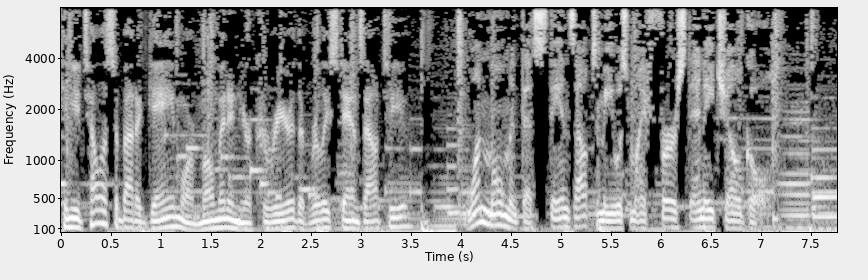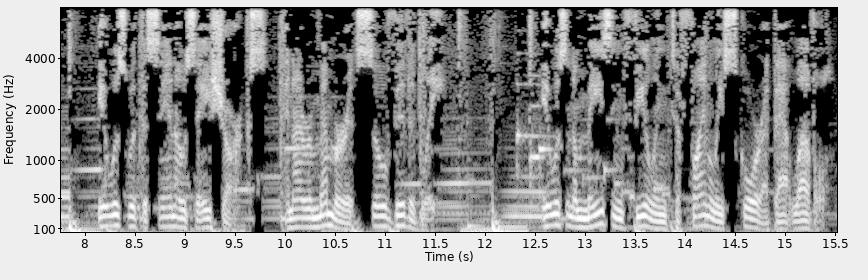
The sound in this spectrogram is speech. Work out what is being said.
can you tell us about a game or moment in your career that really stands out to you? One moment that stands out to me was my first NHL goal. It was with the San Jose Sharks, and I remember it so vividly. It was an amazing feeling to finally score at that level.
